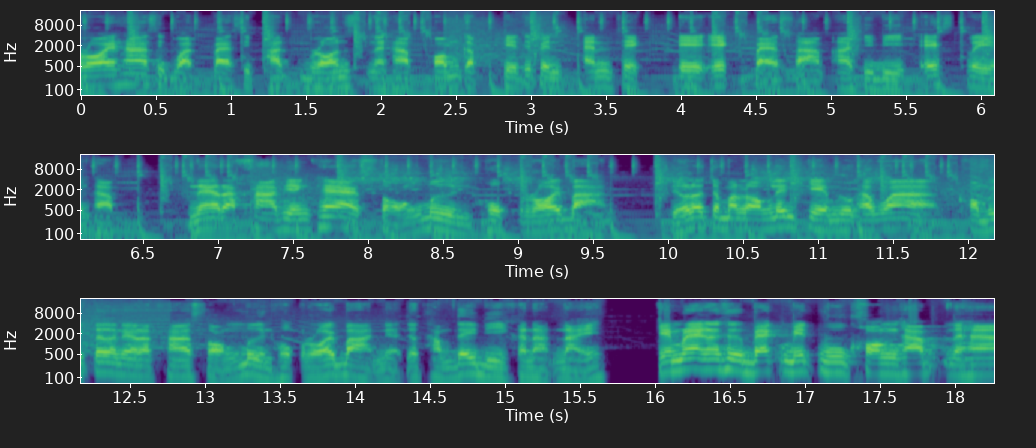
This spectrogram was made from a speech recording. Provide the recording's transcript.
650 วัตต์ 80 พัทบรอนซ์นะครับ พร้อมกับเคสที่เป็น Antec AX83 RGB Extreme ครับ ในราคาเพียงแค่ 26,000 บาทเดี๋ยวเราจะมาลองเล่นเกมดูครับว่าคอมพิวเตอร์ในราคา 26,000 บาทเนี่ยจะทำได้ดีขนาดไหน เกมแรกก็คือ Back Mid Wukong ครับนะฮะ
